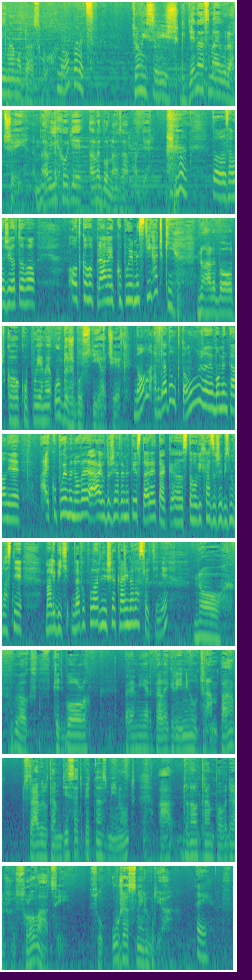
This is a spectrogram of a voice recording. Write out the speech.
Terry, mám otázku. No, povedz. Čo myslíš, kde nás majú radšej? Na východe alebo na západe? to záleží od toho, od koho práve kupujeme stíhačky. No alebo od koho kupujeme údržbu stíhačiek. No a vzhľadom k tomu, že momentálne aj kupujeme nové a aj udržiavame tie staré, tak e, z toho vychádza, že by sme vlastne mali byť najpopulárnejšia krajina na svete, nie? No, keď bol premiér Pellegrini u Trumpa, strávil tam 10-15 minút a Donald Trump povedal, že Slováci sú úžasní ľudia. Hej.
